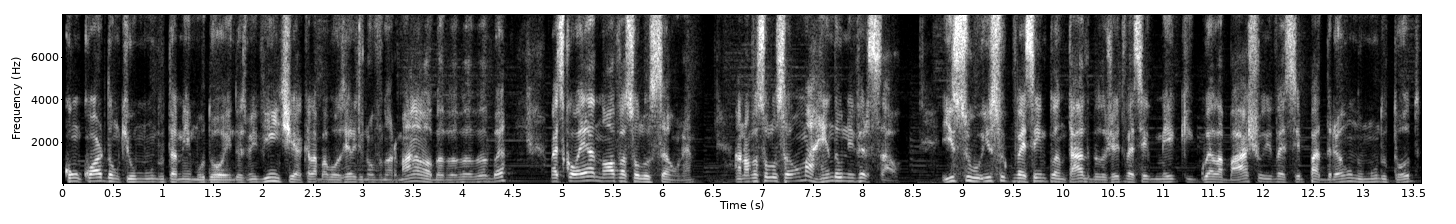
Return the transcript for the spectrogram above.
concordam que o mundo também mudou em 2020, aquela baboseira de novo normal, blá, blá, blá, blá, mas qual é a nova solução, né? A nova solução é uma renda universal. Isso, isso vai ser implantado, pelo jeito, vai ser meio que goela abaixo e vai ser padrão no mundo todo,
